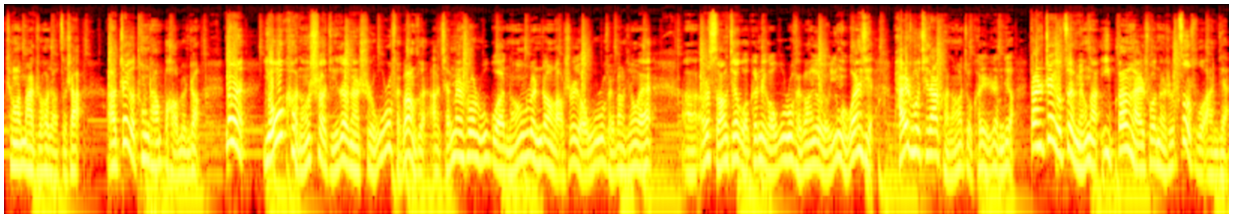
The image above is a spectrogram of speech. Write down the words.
听了骂之后要自杀啊，这个通常不好论证。那么有可能涉及的呢是侮辱诽谤罪啊。前面说如果能论证老师有侮辱诽谤行为啊，而死亡结果跟这个侮辱诽谤又有因果关系，排除其他可能就可以认定。但是这个罪名呢，一般来说呢是自诉案件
